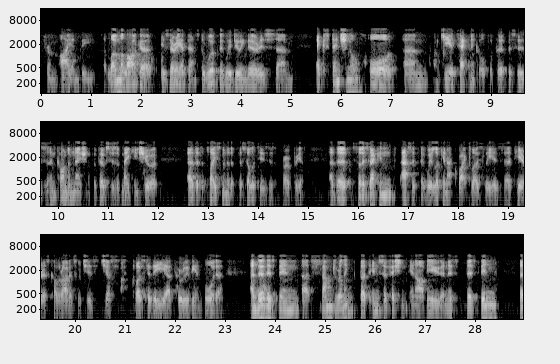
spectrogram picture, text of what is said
from INV. Loma Larga is very advanced. The work that we're doing there is um, extensional or um, geotechnical for purposes and condemnation, for purposes of making sure uh, that the placement of the facilities is appropriate. Uh, the sort of second asset that we're looking at quite closely is uh, Tierras Coloradas, which is just close to the Peruvian border. And there there's been some drilling, but insufficient in our view. There's say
